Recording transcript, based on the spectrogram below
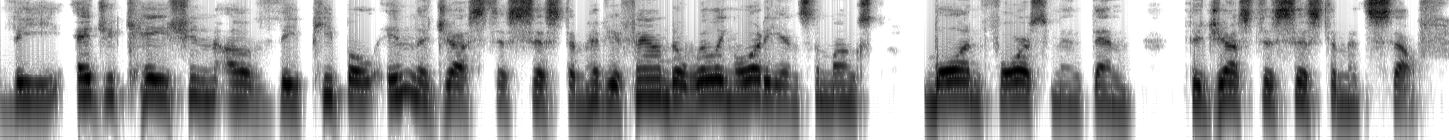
the education of the people in the justice system? Have you found a willing audience amongst law enforcement and the justice system itself?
